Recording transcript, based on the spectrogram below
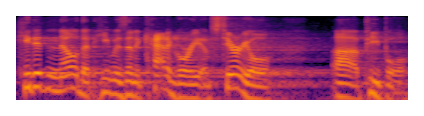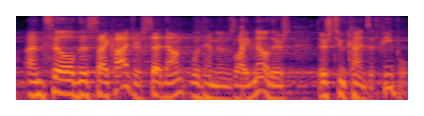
He didn't know that he was in a category of cereal uh, people until the psychiatrist sat down with him and was like, no, there's, there's two kinds of people.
